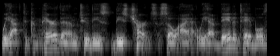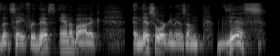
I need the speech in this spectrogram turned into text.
we have to compare them to these, these charts. So I, we have data tables that say for this antibiotic and this organism, this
